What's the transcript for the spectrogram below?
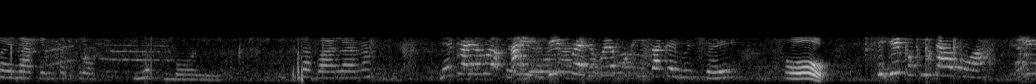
kayo natin tatlo? Meatball. Sa bala na. May kaya mo. Ay, hindi. Pwede mo yung pakita kay Miss Ray. Oo. Sige, pakita mo ah. Eh,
